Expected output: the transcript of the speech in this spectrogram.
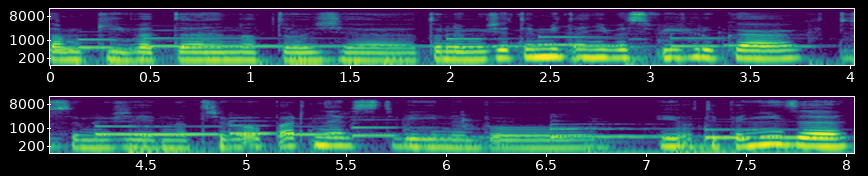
tam kývete na to, že to nemůžete mít ani ve svých rukách, to se může jednat třeba o partnerství nebo i o ty peníze,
